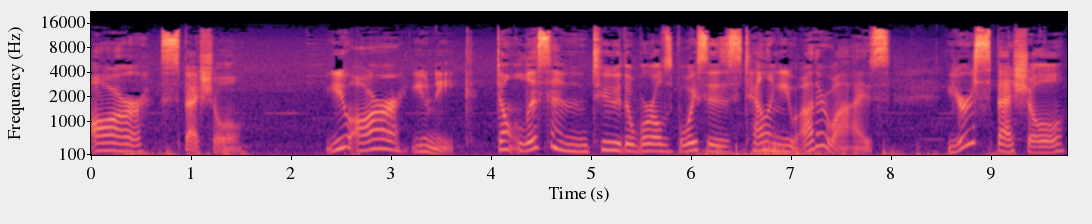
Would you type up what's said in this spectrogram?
are special. You are unique. Don't listen to the world's voices telling you otherwise. You're special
